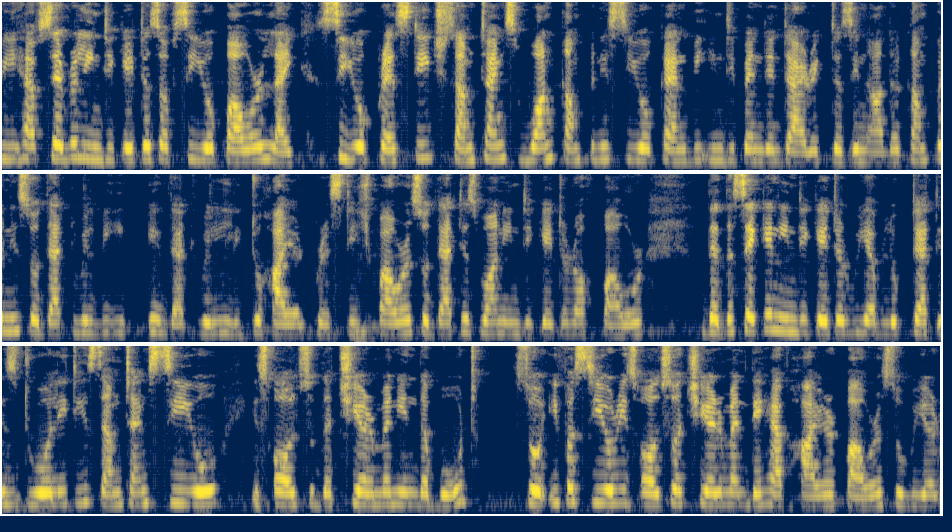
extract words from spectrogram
we have several indicators of CEO power like CEO prestige. Sometimes one company CEO can be independent directors in other companies, so that will be that will lead to higher prestige power. So that is one indicator of power. That the second indicator we have looked at is duality. Sometimes CEO is also the chairman in the board, so if a CEO is also a chairman, they have higher power. So we are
